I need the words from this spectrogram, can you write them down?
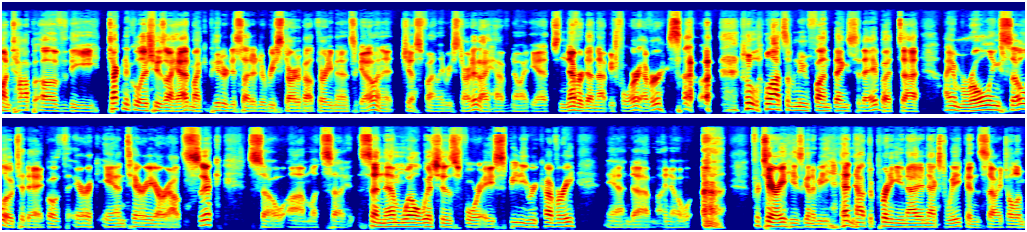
on top of the technical issues I had, my computer decided to restart about 30 minutes ago and it just finally restarted. I have no idea. It's never done that before, ever. So lots of new fun things today, but uh, I am rolling solo today. Both Eric and Terry are out sick. So um, let's uh, send them well wishes for a speedy recovery. And um, I know for Terry, he's going to be heading out to Printing United next week. And so I told him,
